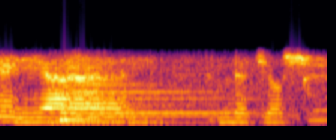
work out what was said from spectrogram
哎呀那就是。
